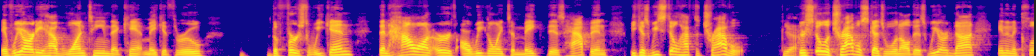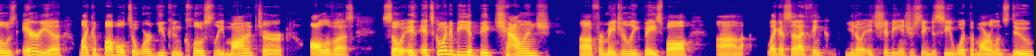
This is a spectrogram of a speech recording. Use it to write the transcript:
If we already have one team that can't make it through the first weekend, then how on earth are we going to make this happen? Because we still have to travel. Yeah. There's still a travel schedule in all this. We are not in an enclosed area like a bubble to where you can closely monitor all of us. So it, it's going to be a big challenge uh, for Major League Baseball. Um, like I said, I think you know it should be interesting to see what the Marlins do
